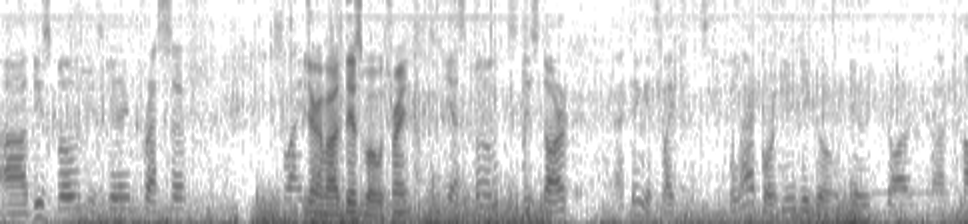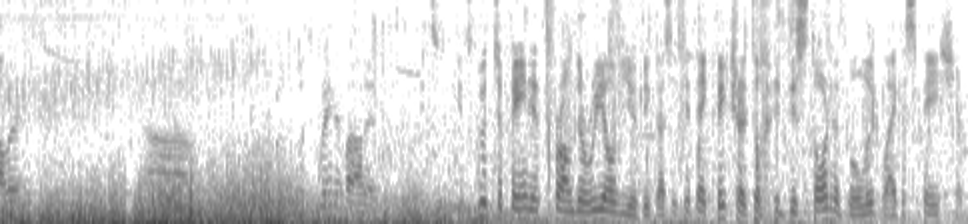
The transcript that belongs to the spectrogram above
Uh, this boat is very impressive. You're talking about this boat, right? Yes, boat this dark. I think it's like black or indigo, very dark color. Um, what's great about it? It's it's good to paint it from the real view because if you take picture, it will be distorted. It will look like a spaceship.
